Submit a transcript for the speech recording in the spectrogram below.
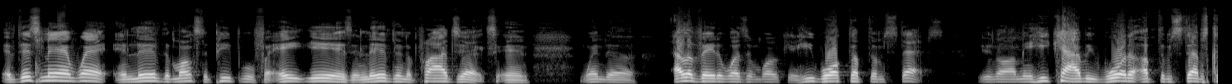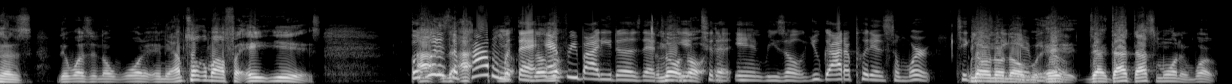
If this man went and lived amongst the people for eight years and lived in the projects, and when the elevator wasn't working, he walked up them steps. You know, what I mean, he carried water up them steps because there wasn't no water in there. I'm talking about for eight years. But I- what is the I- problem no, with that? no, no. Everybody does that to get to the end result. You got to put in some work to get no, to no, the no. end result. it- that that that's more than work.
